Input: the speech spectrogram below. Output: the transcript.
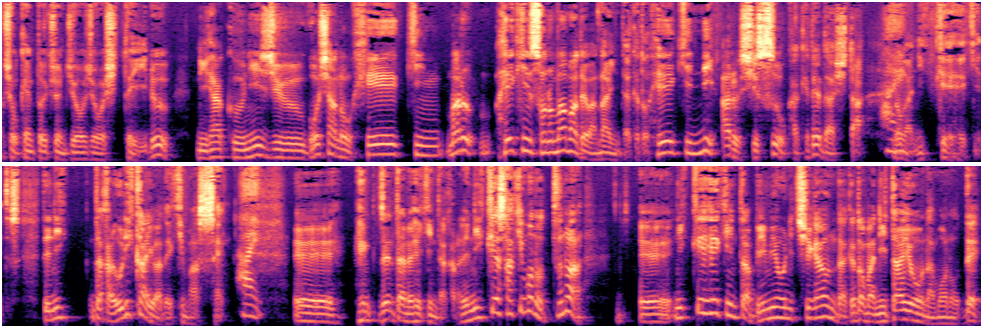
証券取引所に上場している225社の平均、丸、平均そのままではないんだけど、平均にある指数をかけて出したのが日経平均です。はい、で、に、だから売り買いはできません。はい。えー、全体の平均だからね。日経先物っていうのはえー、日経平均とは微妙に違うんだけど、まあ似たようなもので、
